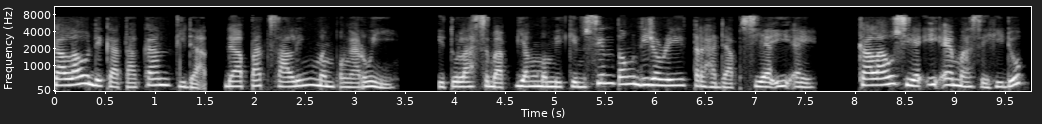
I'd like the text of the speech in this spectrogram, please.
kalau dikatakan tidak, dapat saling mempengaruhi. Itulah sebab yang membuat Sintong dijeri terhadap CIA. Kalau Ie masih hidup,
